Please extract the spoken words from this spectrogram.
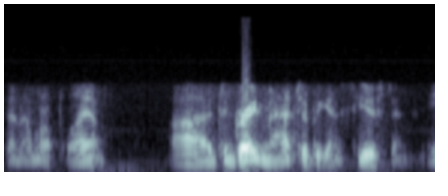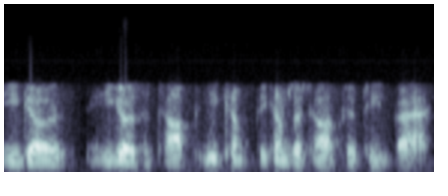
then I'm going to play him. Uh, it's a great matchup against Houston. He goes he goes a top he com- becomes a top 15 back.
